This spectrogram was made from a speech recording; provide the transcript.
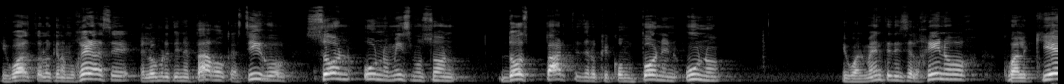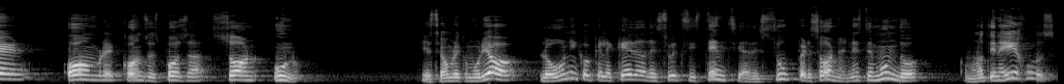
Igual todo lo que la mujer hace, el hombre tiene pago, castigo, son uno mismo, son dos partes de lo que componen uno. Igualmente dice el Jinuj, cualquier hombre con su esposa son uno. Y este hombre que murió, lo único que le queda de su existencia, de su persona en este mundo, como no tiene hijos,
